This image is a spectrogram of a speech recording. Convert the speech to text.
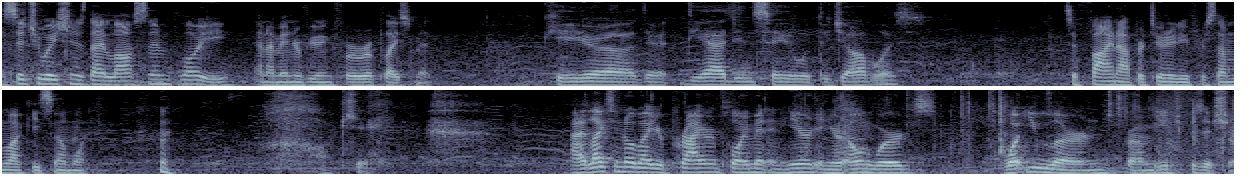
The situation is that I lost an employee and I'm interviewing for a replacement. Okay, uh, the, the ad didn't say what the job was. It's a fine opportunity for some lucky someone. Okay. I'd like to know about your prior employment and hear it in your own words what you learned from each position.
